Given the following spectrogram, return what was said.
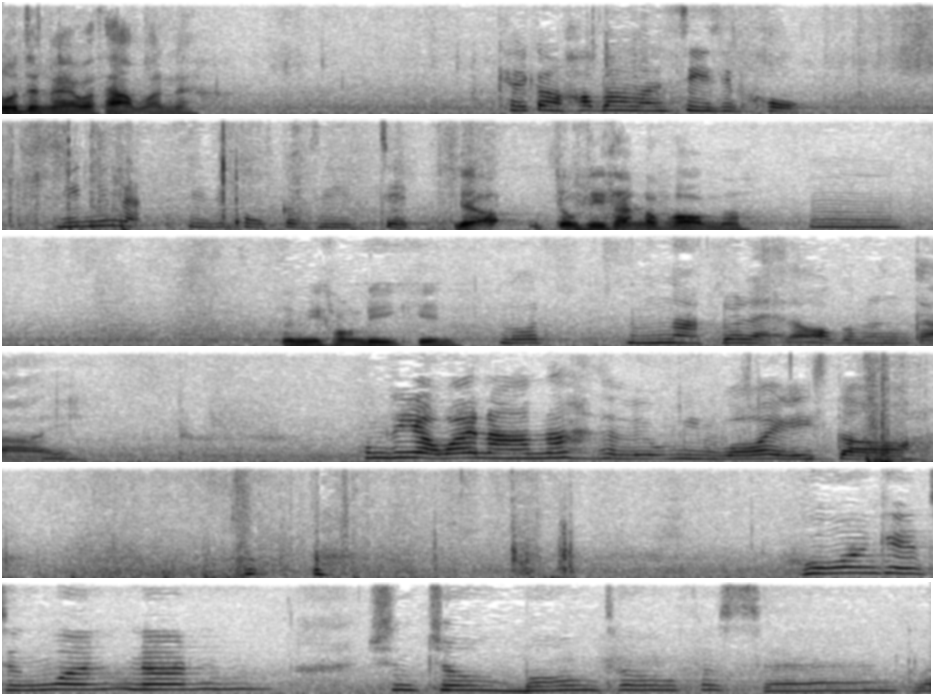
ลดยังไงวะสามวันเนี่ยๆ แค่ก่อนเข้าบ้านประมาณ 46 นิดนิดๆแหละ46 กับ47เดี๋ยวจบซีซั่นก็ผอมเนาะอืมไม่มีของดีกิน ลดน้ำหนักด้วยแหละแล้วออกกำลังกายผมจะอยากว่ายน้ำนะแต่ลืมมีวอยสตาร์หวนคิดถึงวันนั้น ฉันจ้องมองท้องฟ้าแสนไกล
